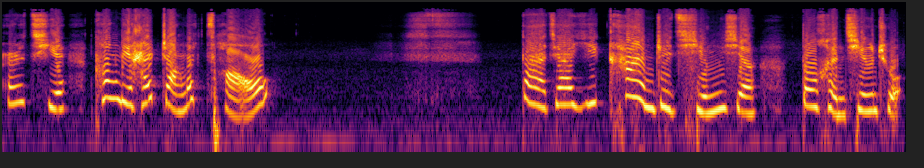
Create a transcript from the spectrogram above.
而且坑里还长了草。大家一看这情形，都很清楚，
